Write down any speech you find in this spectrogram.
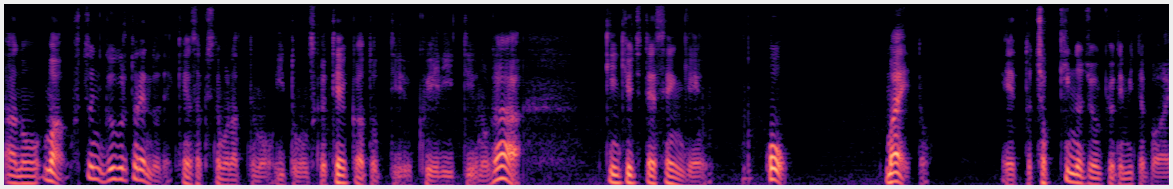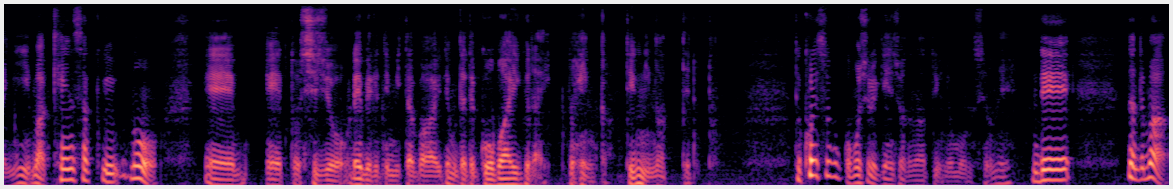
あのまあ普通に Google トレンドで検索してもらってもいいと思うんですけどテイクアウトっていうクエリっていうのが緊急事態宣言を前とえっと、直近の状況で見た場合に、まあ、検索の、えーえっと市場レベルで見た場合でも大体5倍ぐらいの変化っていうふうになってると。でこれすごく面白い現象だなというふうに思うんですよね。でなんでま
